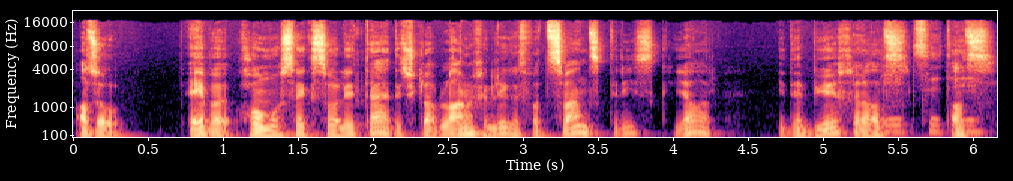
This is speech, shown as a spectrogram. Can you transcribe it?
Also eben, Homosexualität ist, glaube ich, lange Lüge, vor 20, 30 Jahren in den Büchern als, als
